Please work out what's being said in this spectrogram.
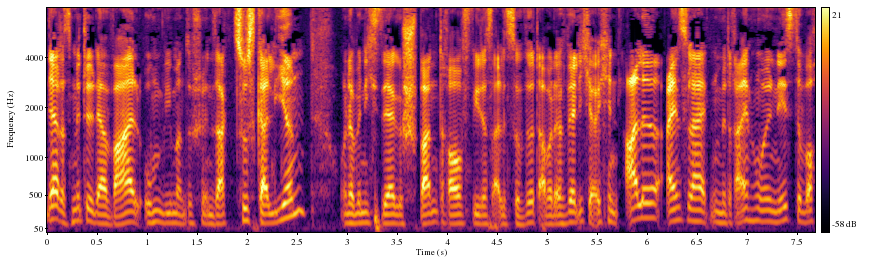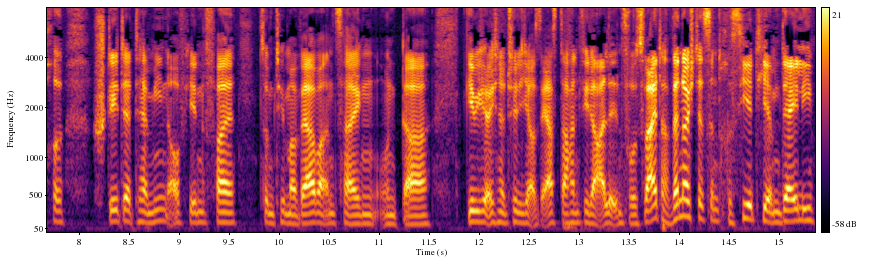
ja, das Mittel der Wahl, um, wie man so schön sagt, zu skalieren. Und da bin ich sehr gespannt drauf, wie das alles so wird. Aber da werde ich euch in alle Einzelheiten mit reinholen. Nächste Woche steht der Termin auf jeden Fall zum Thema Werbeanzeigen. Und da gebe ich euch natürlich aus erster Hand wieder alle Infos weiter. Wenn euch das interessiert hier im Daily,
